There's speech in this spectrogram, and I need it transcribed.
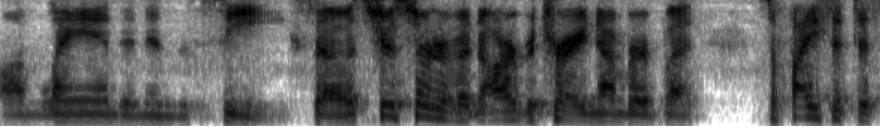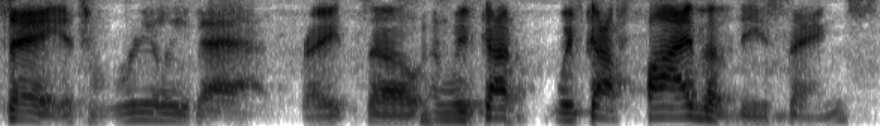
on land and in the sea. So it's just sort of an arbitrary number, but suffice it to say, it's really bad, right? So, and we've got we've got five of these things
